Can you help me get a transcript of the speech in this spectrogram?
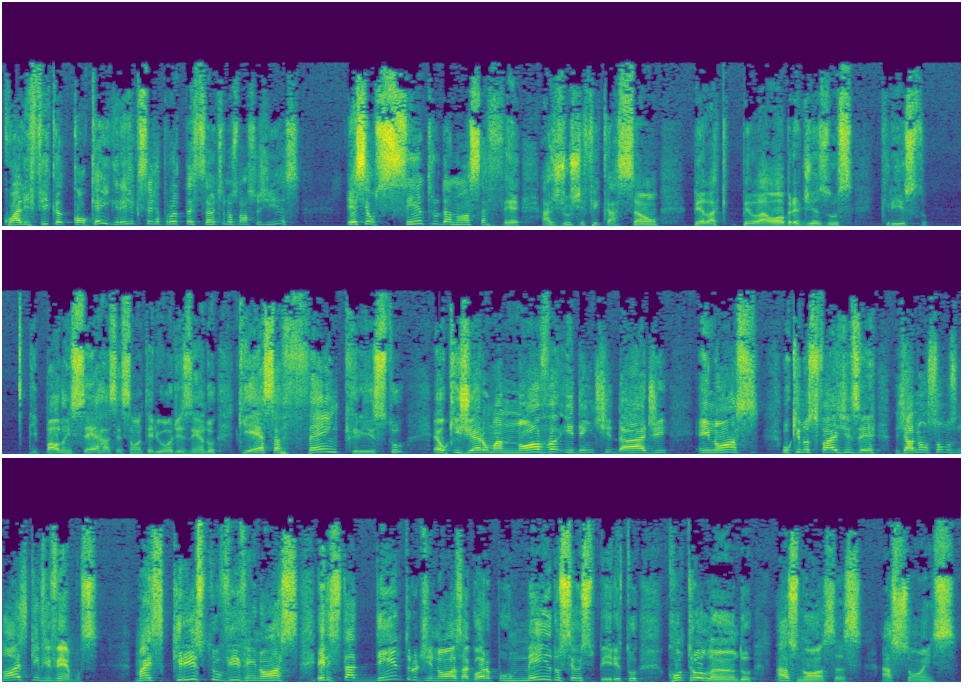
qualifica qualquer igreja que seja protestante nos nossos dias. Esse é o centro da nossa fé, a justificação pela, pela obra de Jesus Cristo. E Paulo encerra a sessão anterior dizendo que essa fé em Cristo é o que gera uma nova identidade em nós. O que nos faz dizer, já não somos nós quem vivemos, mas Cristo vive em nós, Ele está dentro de nós agora por meio do seu Espírito, controlando as nossas ações.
